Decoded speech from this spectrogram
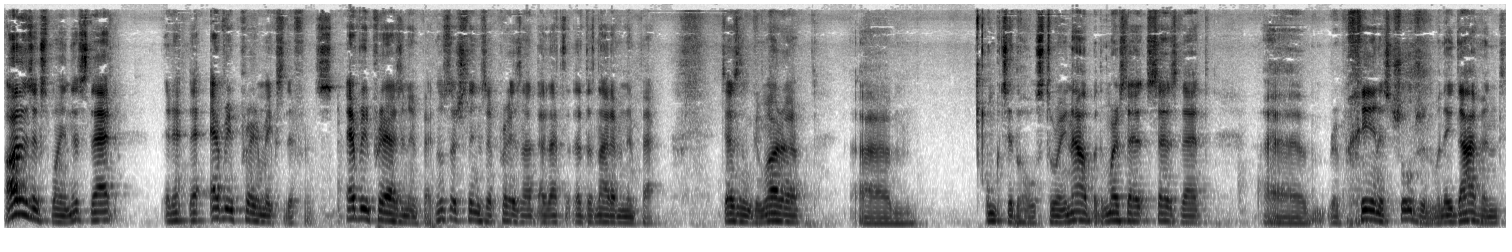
Others explain this that, that every prayer makes a difference. Every prayer has an impact. No such thing as a prayer not, that, that, does not have an impact. It says in Gemara, um, won't say the whole story now, but the Gemara says, says that uh, Reb and his children, when they davened,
